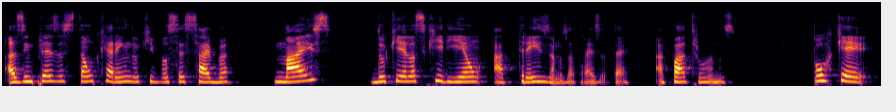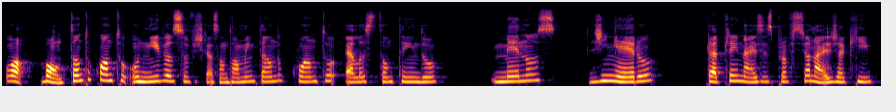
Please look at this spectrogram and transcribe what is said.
As empresas estão querendo que você saiba mais do que elas queriam há três anos atrás até, há quatro anos. Porque, bom, tanto quanto o nível de sofisticação está aumentando, quanto elas estão tendo menos dinheiro para treinar esses profissionais, já que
